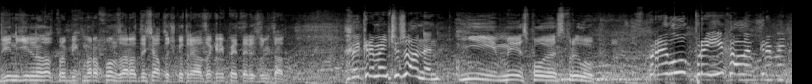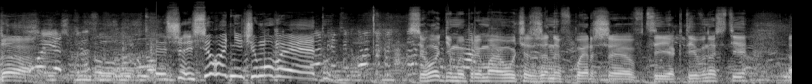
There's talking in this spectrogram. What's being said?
дві неділі назад пробіг марафон. Зараз десяточку треба закріпити результат. Ви кременчужанин? Ні, ми з, з прилук. Да. Ш- Сьогодні чому ви тут? Сьогодні ми приймаємо участь вже не вперше в цій активності, а-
